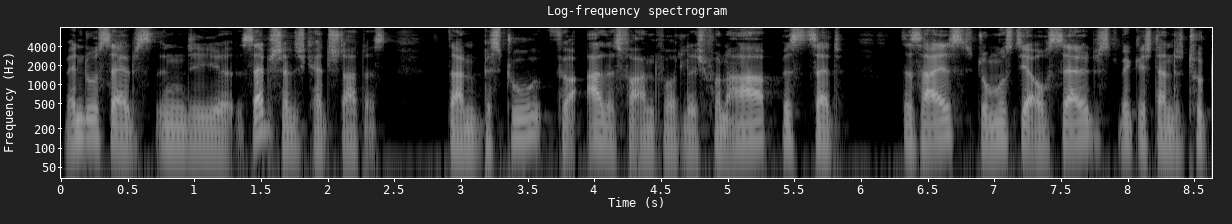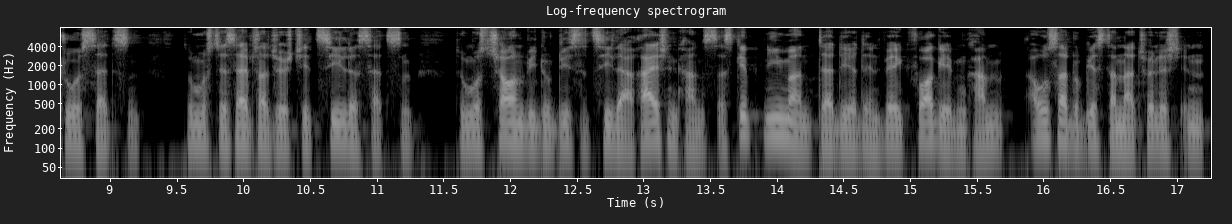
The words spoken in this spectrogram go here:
Wenn du selbst in die Selbstständigkeit startest, dann bist du für alles verantwortlich, von A bis Z. Das heißt, du musst dir auch selbst wirklich deine To-Dos setzen. Du musst dir selbst natürlich die Ziele setzen. Du musst schauen, wie du diese Ziele erreichen kannst. Es gibt niemand, der dir den Weg vorgeben kann, außer du gehst dann natürlich in,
